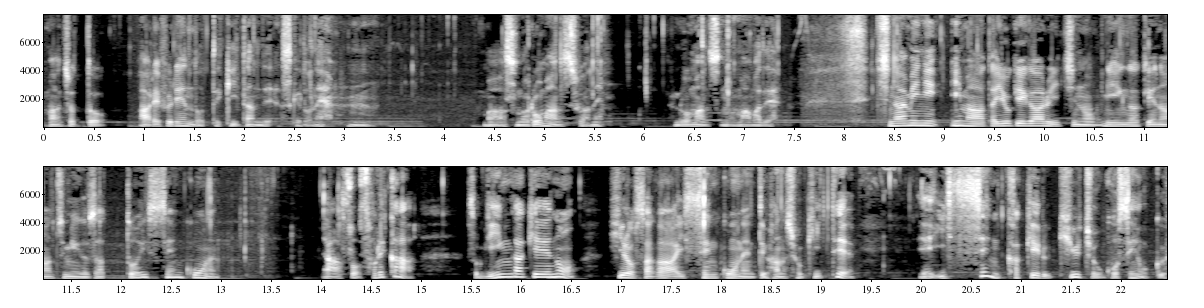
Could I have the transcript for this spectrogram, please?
まあちょっと、アレフレンドって聞いたんですけどね。うん。まあそのロマンスはね、ロマンスのままで。ちなみに、今、太陽系がある位置の銀河系の厚みがざっと1000光年。あ、そう、それか。そう、銀河系の広さが1000光年っていう話を聞いて、え、1000×9 兆5000億。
